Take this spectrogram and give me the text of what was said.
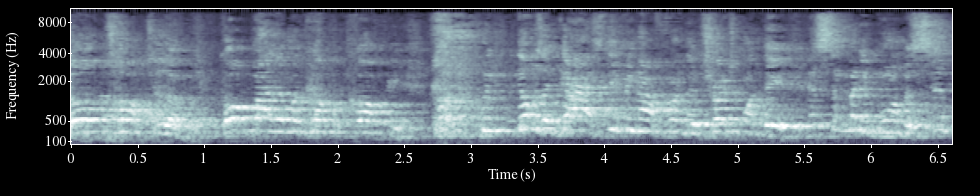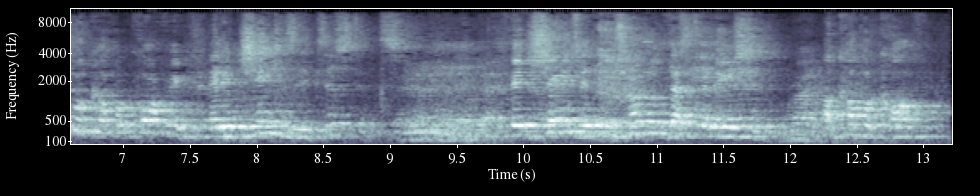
Go talk to them. Go buy them a cup of coffee. We, there was a guy sleeping out front of the church one day, and somebody brought him a simple cup of coffee, and it changed his existence. It changed an destination. A cup of coffee.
